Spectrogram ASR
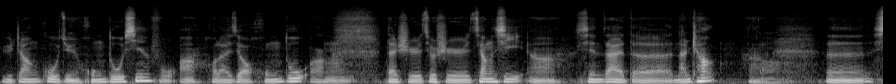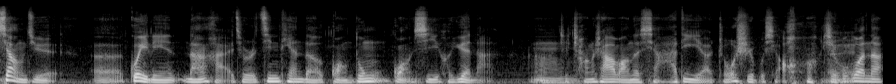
豫章故郡洪都新府啊，后来叫洪都啊，但是就是江西啊，现在的南昌啊，嗯，象郡，呃，桂林、南海，就是今天的广东、广西和越南，嗯，这长沙王的辖地啊，着实不小，只不过呢，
